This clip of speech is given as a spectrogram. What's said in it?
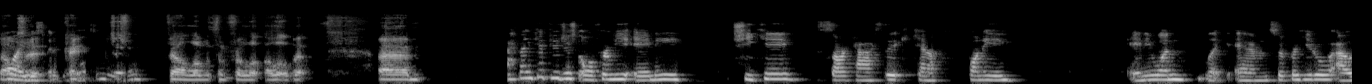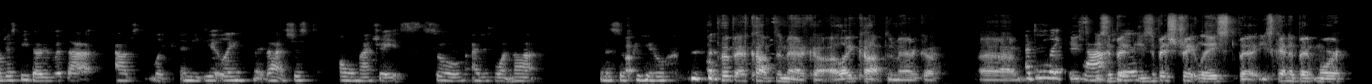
that oh, was it. kind of just fell in love with him for a, l- a little bit. Um, I think if you just offer me any cheeky, sarcastic, kind of funny anyone like um superhero, I'll just be down with that abs like immediately. Like that's just all my traits. So I just want that in a superhero. I'll put a bit of Captain America. I like Captain America. Um, I do like. He's, he's a bit. Yeah. He's a bit straight laced, but he's getting a bit more.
